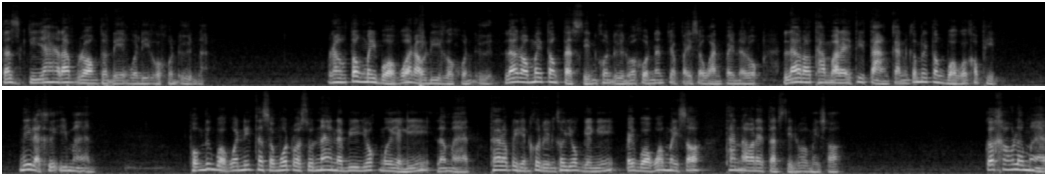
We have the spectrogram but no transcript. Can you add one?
ตัสกียะรับรองตนเองว่าดีกว่าคนอื่นนะ เราต้องไม่บอกว่าเราดีกว่าคนอื่น แล้วเราไม่ต้องตัดสินคนอื่นว่าคนนั้นจะไปสวรรค์ไปนรก แล้วเราทำอะไรที่ต่างกันก็ไม่ต้องบอกว่าเขาผิด นี่แหละคืออีมาน ผมถึงบอกวันนี้ถ้าสมมติว่าซุนนะนบียกมืออย่างนี้ละหมาด ถ้าเราไปเห็นคนอื่นเขายกอย่างนี้ ไปบอกว่าไม่ซ้อท่านเอาอะไรตัดสินว่าไม่ซ้อก็เขาละหมาด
